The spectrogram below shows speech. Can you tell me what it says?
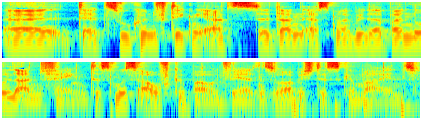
äh, der zukünftigen Ärzte dann erstmal wieder bei Null anfängt. Das muss aufgebaut werden, so habe ich das gemeint.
